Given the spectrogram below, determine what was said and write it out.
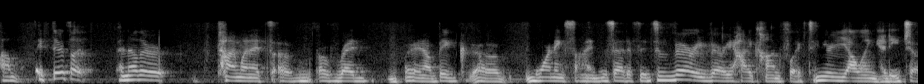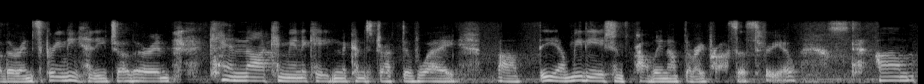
Um, if there's a another time when it's a, a red, you know, big uh, warning sign is that if it's very, very high conflict and you're yelling at each other and screaming at each other and cannot communicate in a constructive way, uh, you know, mediation is probably not the right process for you. Um,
